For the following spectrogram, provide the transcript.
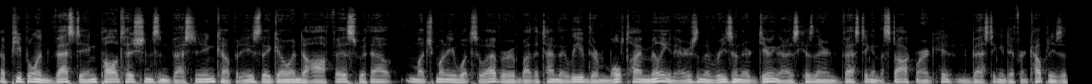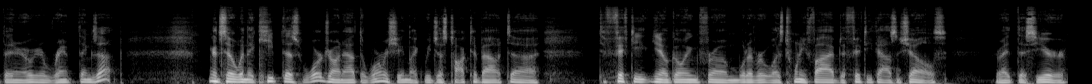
of people investing, politicians investing in companies. They go into office without much money whatsoever. And by the time they leave, they're multimillionaires. And the reason they're doing that is because they're investing in the stock market, investing in different companies that they're going to ramp things up. And so when they keep this war drawn out, the war machine, like we just talked about, uh, to 50, you know, going from whatever it was, 25 to 50,000 shells, right, this year,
